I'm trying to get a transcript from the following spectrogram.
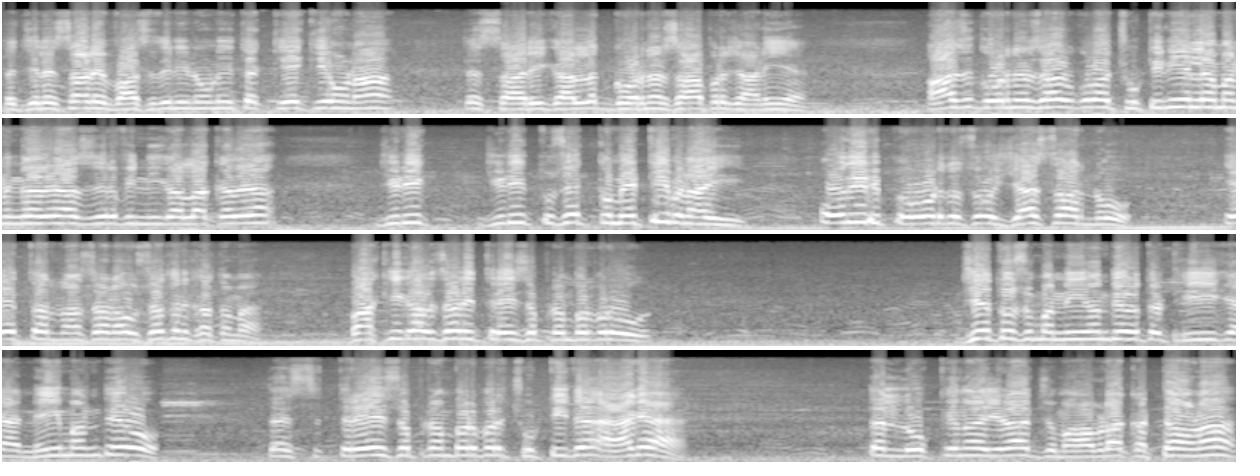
ਤੇ ਜਿਹੜੇ ਸਾਡੇ ਬੱਸ ਦੀ ਨਹੀਂ ਹੋਣੀ ਤਾਂ ਕੀ ਕੀ ਹੋਣਾ ਤੇ ਸਾਰੀ ਗੱਲ ਗਵਰਨਰ ਸਾਹਿਬ ਪਰ ਜਾਣੀ ਹੈ। ਅੱਜ ਗਵਰਨਰ ਸਾਹਿਬ ਕੋਲ ਛੁੱਟੀ ਨਹੀਂ ਲੈ ਮੰਗਦੇ ਆ ਸਿਰਫ ਇੰਨੀ ਗੱਲ ਆਖਦੇ ਆ ਜਿਹੜੀ ਜਿਹੜੀ ਤੁਸੀਂ ਕਮੇਟੀ ਬਣਾਈ, ਉਹਦੀ ਰਿਪੋਰਟ ਦੱਸੋ ਯੈਸ ਆਰ ਨੋ ਇਹ ਧਰਨਾ ਸਾਡਾ ਉਸੇ ਦਿਨ ਖਤਮ ਹੈ। ਬਾਕੀ ਗੱਲ ਸਾਡੀ 23 ਸਤੰਬਰ ਪਰ ਹੋ ਜੇ ਤੁਸੀਂ ਮੰਨੀ ਜਾਂਦੇ ਹੋ ਤਾਂ ਠੀਕ ਹੈ, ਨਹੀਂ ਮੰਨਦੇ ਹੋ ਤਾਂ 23 ਸਤੰਬਰ ਪਰ ਛੁੱਟੀ ਤਾਂ ਹੈਗਾ ਤਾਂ ਲੋਕਾਂ ਦਾ ਜਿਹੜਾ ਜਮਾਵੜਾ ਇਕੱਠਾ ਹੋਣਾ,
